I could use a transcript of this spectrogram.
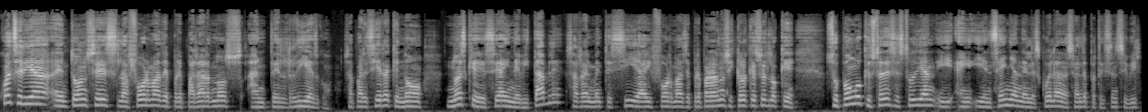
¿Cuál sería entonces la forma de prepararnos ante el riesgo? O sea, pareciera que no, no es que sea inevitable, o sea, realmente sí hay formas de prepararnos y creo que eso es lo que supongo que ustedes estudian y, e, y enseñan en la Escuela Nacional de Protección Civil.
